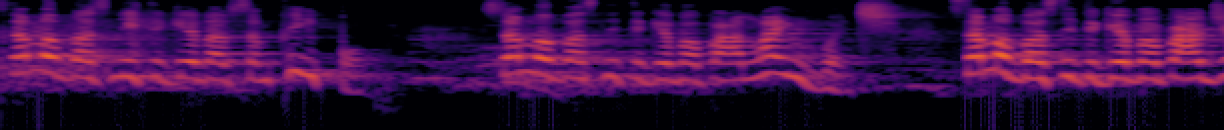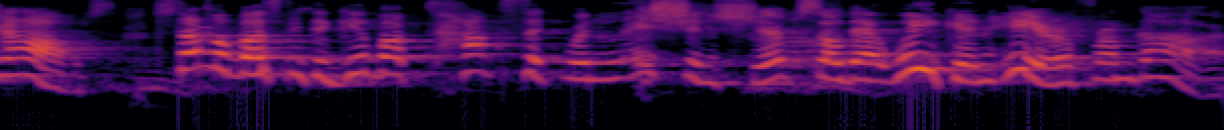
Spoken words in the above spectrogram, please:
Some of us need to give up some people. Some of us need to give up our language. Some of us need to give up our jobs. Some of us need to give up toxic relationships so that we can hear from God.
